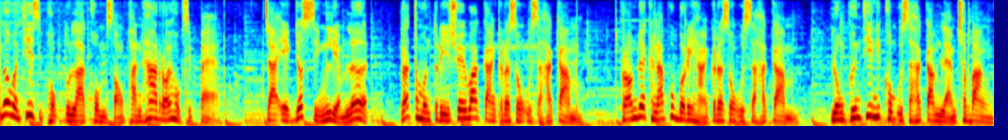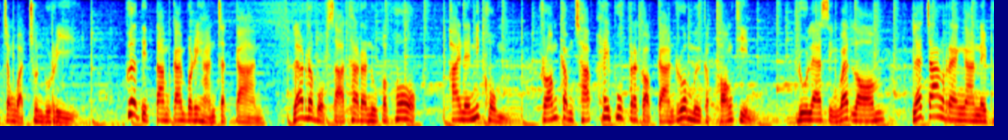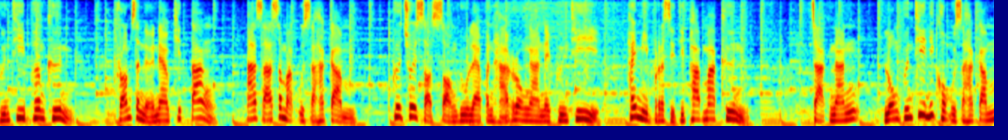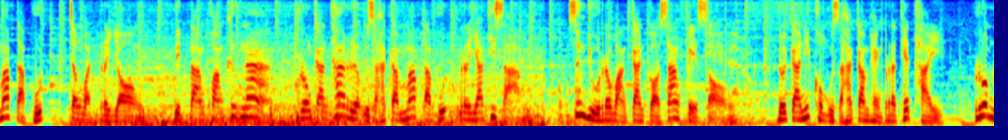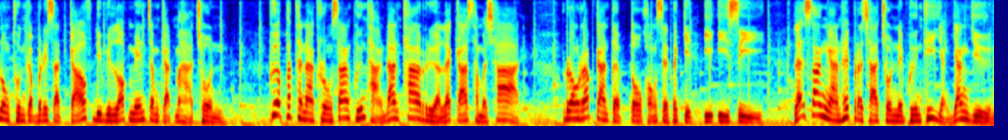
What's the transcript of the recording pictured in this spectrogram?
เมื่อวันที่ 16 ตุลาคม 2568จ่าเอกยศสิงห์เหลี่ยมเลิศ รัฐมนตรีช่วยว่าการกระทรวงอุตสาหกรรม พร้อมด้วยคณะผู้บริหารกระทรวงอุตสาหกรรม ลงพื้นที่นิคมอุตสาหกรรมแหลมฉบัง จังหวัดชนบุรี เพื่อติดตามการบริหารจัดการ และระบบสาธารณูปโภค ภายในนิคม พร้อมกำชับให้ผู้ประกอบการร่วมมือกับท้องถิ่น ดูแลสิ่งแวดล้อม และจ้างแรงงานในพื้นที่เพิ่มขึ้น พร้อมเสนอแนวคิดตั้ง อาสาสมัครอุตสาหกรรม เพื่อช่วยสอดส่องดูแลปัญหาโรงงานในพื้นที่ ให้มีประสิทธิภาพมากขึ้น จากนั้นลงพื้นที่นิคมอุตสาหกรรมมาบตาพุธจังหวัดระยอง ติดตามความคืบหน้า โครงการท่าเรืออุตสาหกรรมมาบตาพุธระยะที่ 3 ซึ่งอยู่ระหว่างการก่อสร้างเฟส 2 โดยการนิคมอุตสาหกรรมแห่งประเทศไทย ร่วมลงทุนกับบริษัท Gulf Development จำกัดมหาชน เพื่อพัฒนาโครงสร้างพื้นฐานด้านท่าเรือและก๊าซธรรมชาติ รองรับการเติบโตของเศรษฐกิจ EEC และสร้างงานให้ประชาชนในพื้นที่อย่างยั่งยืน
